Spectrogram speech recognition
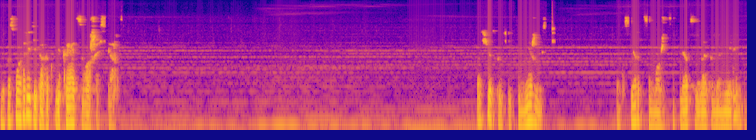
И посмотрите, как откликается ваше сердце. Почувствуйте эту нежность, как сердце может цепляться за это намерение,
